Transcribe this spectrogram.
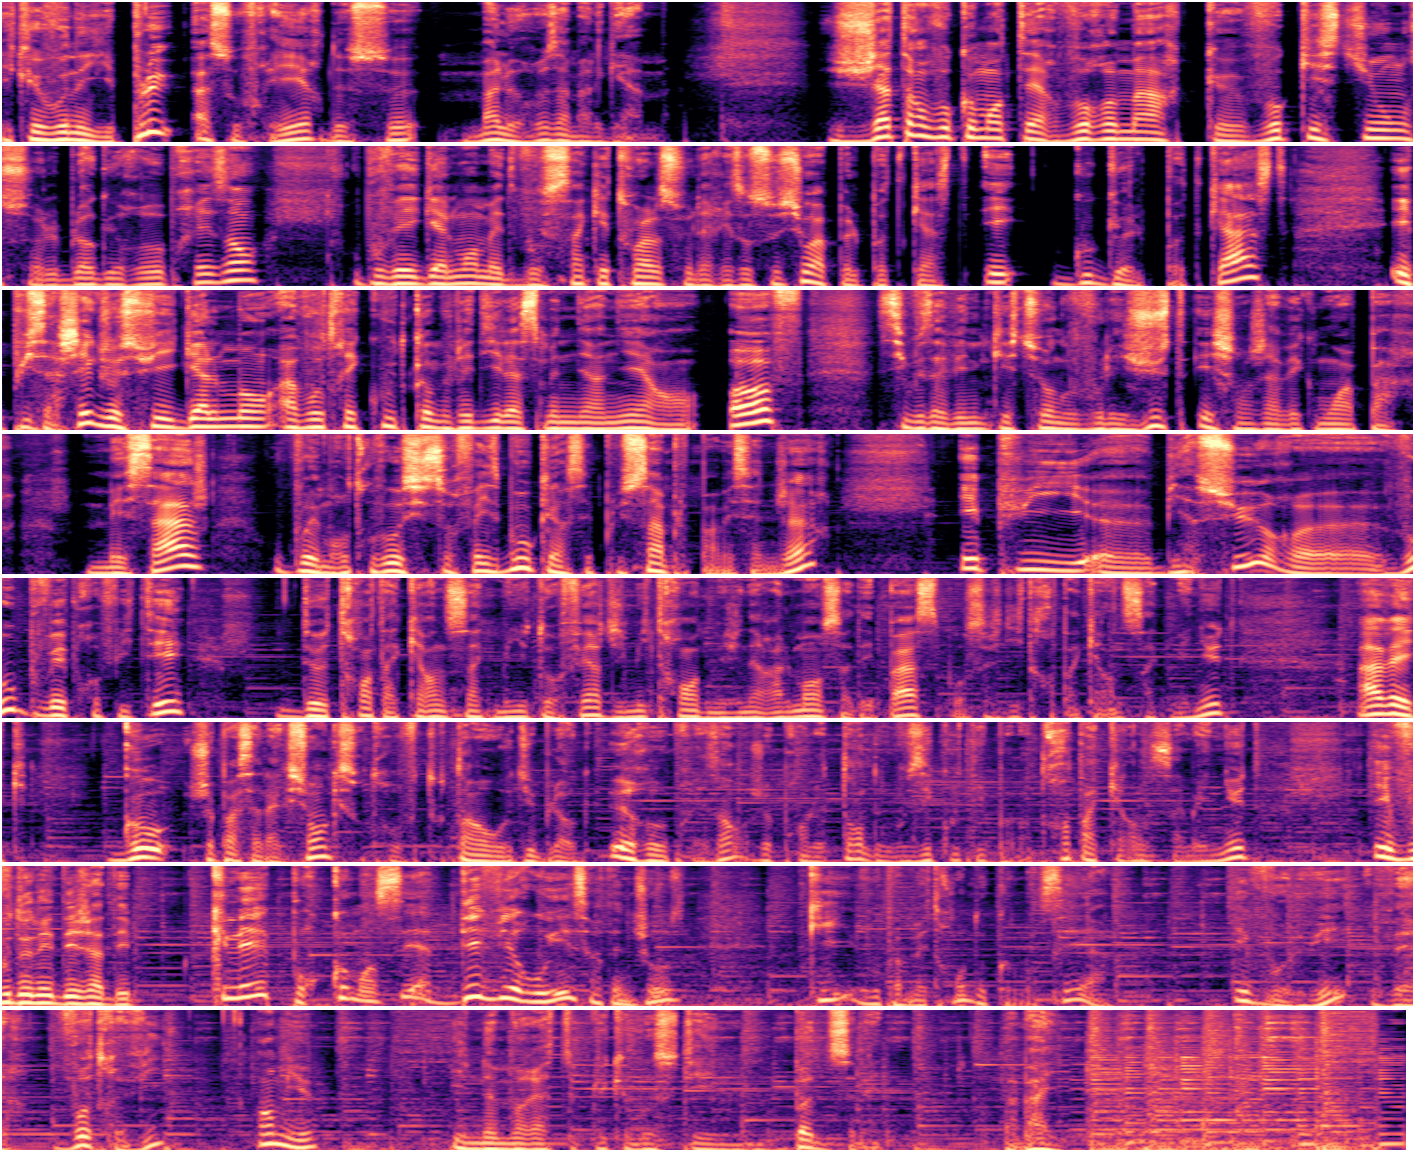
et que vous n'ayez plus à souffrir de ce malheureux amalgame. J'attends vos commentaires, vos remarques, vos questions sur le blog Heureux présent. Vous pouvez également mettre vos 5 étoiles sur les réseaux sociaux Apple Podcast et Google Podcast. Et puis sachez que je suis également à votre écoute, comme je l'ai dit la semaine dernière, en off. Si vous avez une question que vous voulez juste échanger avec moi par message, vous pouvez me retrouver aussi sur Facebook, hein, c'est plus simple par Messenger. Et puis, euh, bien sûr, euh, vous pouvez profiter de 30 à 45 minutes offertes. J'ai mis 30, mais généralement ça dépasse. Pour ça, je dis 30 à 45 minutes. Avec Go, je passe à l'action, qui se trouve tout en haut du blog Heureux au présent. Je prends le temps de vous écouter pendant 30 à 45 minutes et vous donner déjà des clés pour commencer à déverrouiller certaines choses qui vous permettront de commencer à évoluer vers votre vie en mieux. Il ne me reste plus que vous souhaiter une bonne semaine. Bye bye.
